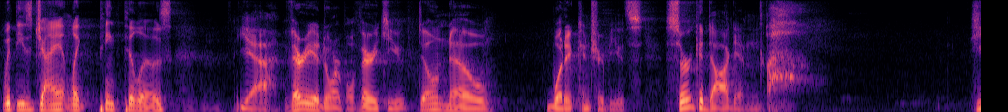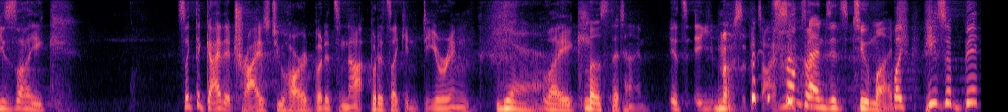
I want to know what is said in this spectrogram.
with these giant like pink pillows. Yeah, very adorable, very cute. Don't know what it contributes. Sir Cadogan, he's like, it's like the guy that tries too hard, but it's not, but it's like endearing. Yeah. Like- most of the time. It's eh, most of the time. Sometimes it's too much. like he's a bit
